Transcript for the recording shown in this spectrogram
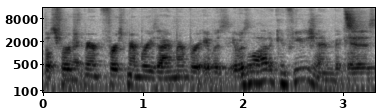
those first Right. mem- first memories I remember, it was it was a lot of confusion because.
